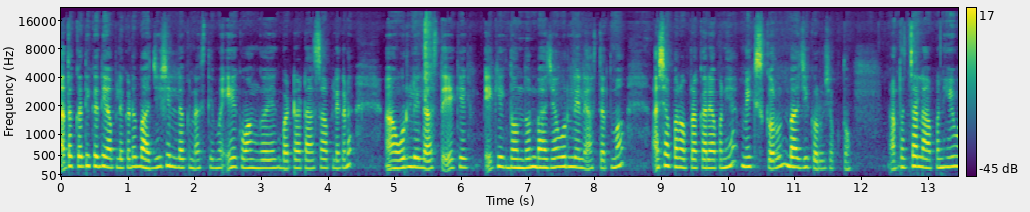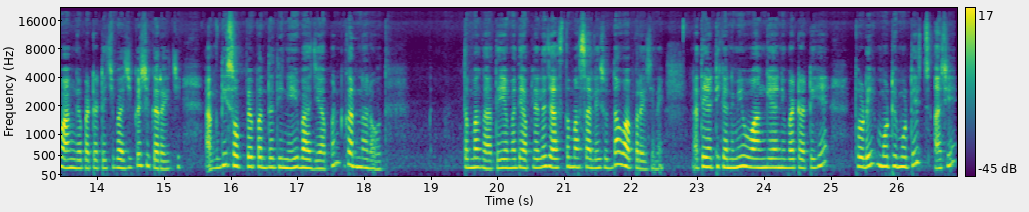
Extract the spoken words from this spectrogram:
आता कधी कधी आपल्याकडं भाजी शिल्लक नसते मग एक वांग एक बटाटा असं आपल्याकडं उरलेलं असतं. एक एक एक एक दोन दोन भाज्या उरलेल्या असतात. मग अशा प्र प्रकारे आपण ह्या मिक्स करून भाजी करू शकतो. आता चला आपण ही वांग्या बटाट्याची भाजी कशी करायची? अगदी सोप्या पद्धतीने ही भाजी आपण करणार आहोत. तर बघा आता यामध्ये आपल्याला जास्त मसालेसुद्धा वापरायचे नाही. आता या ठिकाणी मी वांगे आणि बटाटे हे थोडे मोठे मोठेच असे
